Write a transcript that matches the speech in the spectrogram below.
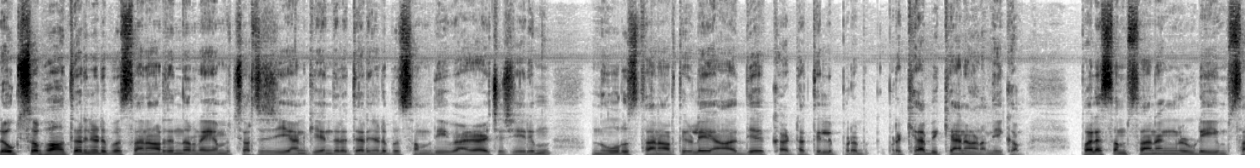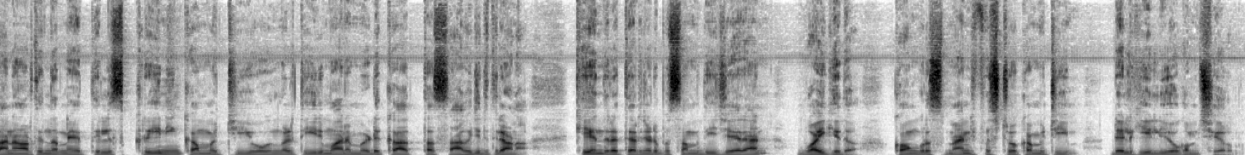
ലോക്സഭാ തെരഞ്ഞെടുപ്പ് സ്ഥാനാർത്ഥി നിർണയം ചർച്ച ചെയ്യാൻ കേന്ദ്ര തെരഞ്ഞെടുപ്പ് സമിതി വ്യാഴാഴ്ച ചേരും. നൂറ് സ്ഥാനാർത്ഥികളെ ആദ്യ ഘട്ടത്തിൽ പ്രഖ്യാപിക്കാനാണ് നീക്കം. പല സംസ്ഥാനങ്ങളുടെയും സ്ഥാനാർത്ഥി നിർണയത്തിൽ സ്ക്രീനിംഗ് കമ്മിറ്റി യോഗങ്ങൾ തീരുമാനമെടുക്കാത്ത സാഹചര്യത്തിലാണ് കേന്ദ്ര തെരഞ്ഞെടുപ്പ് സമിതി ചേരാൻ വൈകിയത്. കോൺഗ്രസ് മാനിഫെസ്റ്റോ കമ്മിറ്റിയും ഡൽഹിയിൽ യോഗം ചേർന്നു.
